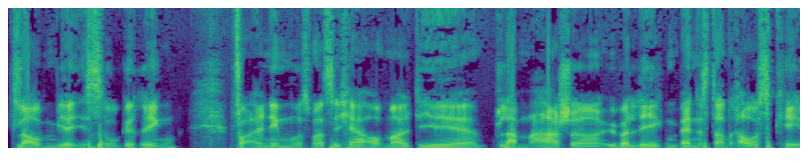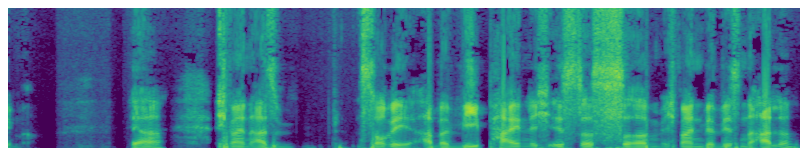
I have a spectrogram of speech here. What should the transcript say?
glauben wir, ist so gering. Vor allen Dingen muss man sich ja auch mal die Blamage überlegen, wenn es dann rauskäme. Ja, ich meine, also sorry, aber wie peinlich ist das? Ähm, ich meine, wir wissen alle,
